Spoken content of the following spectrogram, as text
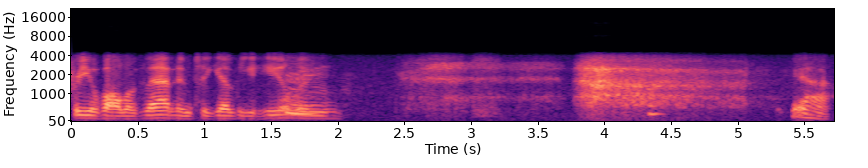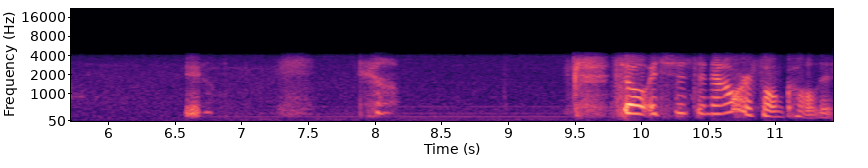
free of all of that, and together you heal and yeah. Yeah. Yeah. So it's just an hour phone call. This.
